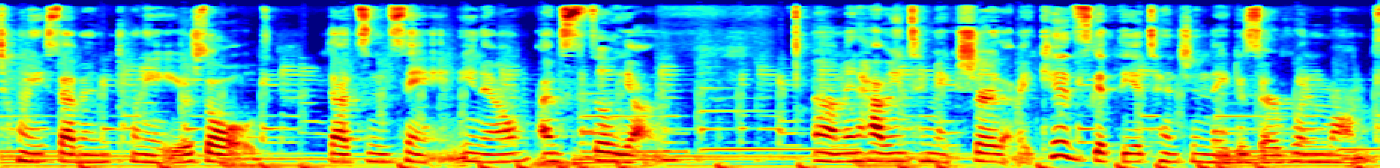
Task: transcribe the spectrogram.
27 28 years old that's insane you know i'm still young um, and having to make sure that my kids get the attention they deserve when mom's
